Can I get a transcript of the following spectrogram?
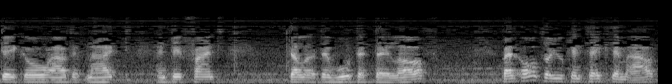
they go out at night and they find the, the wood that they love. But also you can take them out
